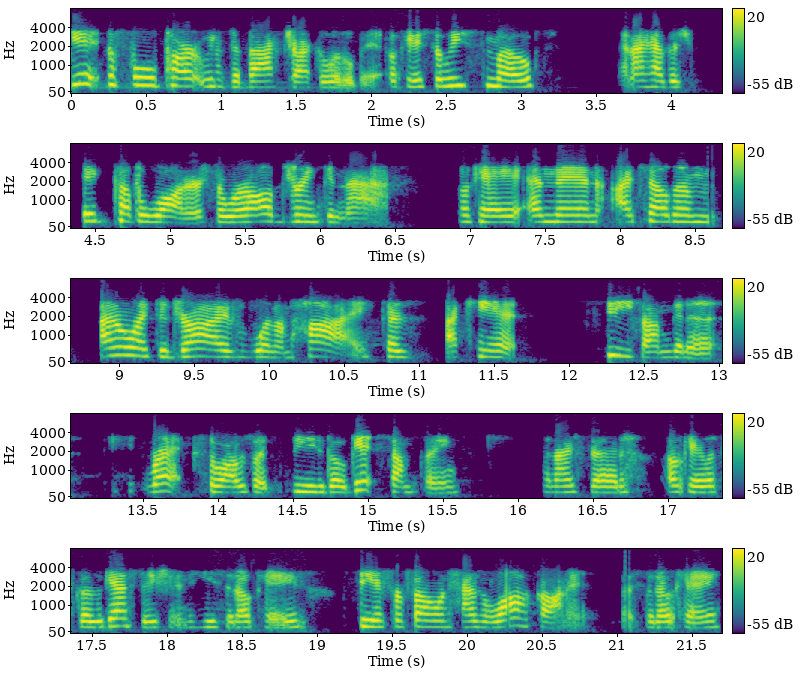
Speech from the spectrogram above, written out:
get the full part, we have to backtrack a little bit. Okay, so we smoked, and I had this big cup of water, so we're all drinking that. Okay, and then I tell them I don't like to drive when I'm high because I can't see if I'm gonna wreck. So I was like, we need to go get something, and I said, okay, let's go to the gas station. He said, okay, see if her phone has a lock on it. I said, okay.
